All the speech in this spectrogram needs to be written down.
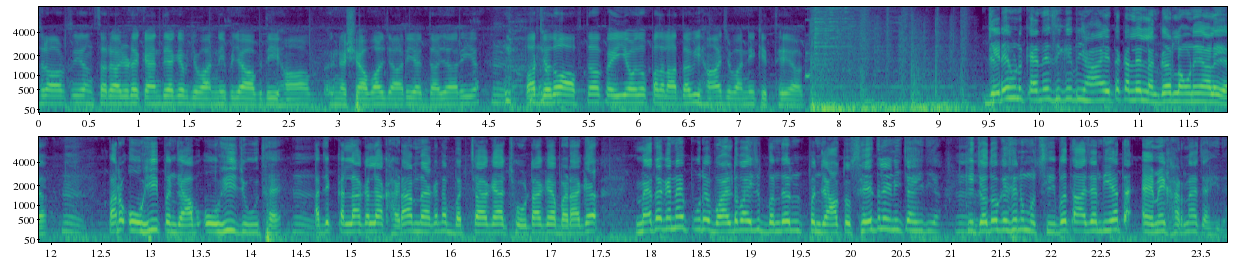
ਸਰਾਰਤੀ ਅੰਸਰ ਆ ਜਿਹੜੇ ਕਹਿੰਦੇ ਆ ਕਿ ਜਵਾਨੀ ਪੰਜਾਬ ਦੀ ਹਾਂ ਨਸ਼ਾ ਵੱਲ ਜਾ ਰਹੀ ਹੈ ਇਦਾਂ ਜਾ ਰਹੀ ਆ। ਪਰ ਜਦੋਂ ਆਫਤਾ ਪਈ ਆ ਉਦੋਂ ਪਤਾ ਲੱਗਦਾ ਵੀ ਹਾਂ ਜਵਾਨੀ ਕਿੱਥੇ ਆ। ਜਿਹੜੇ ਹੁਣ ਕਹਿੰਦੇ ਸੀਗੇ ਵੀ ਹਾਂ ਇਹ ਤਾਂ ਕੱਲੇ ਲੰਗਰ ਲਾਉਣੇ ਵਾਲੇ ਆ ਪਰ ਉਹੀ ਪੰਜਾਬ ਉਹੀ ਯੂਥ ਹੈ। ਅੱਜ ਕੱਲਾ ਕੱਲਾ ਖੜਾ ਮੈਂ ਕਹਿੰਦਾ ਬੱਚਾ ਗਿਆ ਛੋਟਾ ਗਿਆ ਬੜਾ ਗਿਆ ਮੈਂ ਤਾਂ ਕਹਿੰਦਾ ਪੂਰੇ ਵਰਲਡ ਵਾਈਜ਼ ਬੰਦੇ ਨੂੰ ਪੰਜਾਬ ਤੋਂ ਸੇਧ ਲੈਣੀ ਚਾਹੀਦੀ ਆ ਕਿ ਜਦੋਂ ਕਿਸੇ ਨੂੰ ਮੁਸੀਬਤ ਆ ਜਾਂਦੀ ਹੈ ਤਾਂ ਐਵੇਂ ਖੜਨਾ ਚਾਹੀਦਾ।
